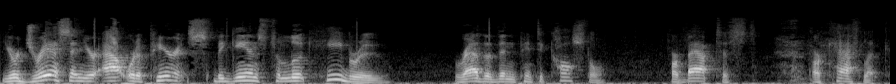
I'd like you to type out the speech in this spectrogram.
Your dress and your outward appearance begins to look Hebrew rather than Pentecostal or Baptist or Catholic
